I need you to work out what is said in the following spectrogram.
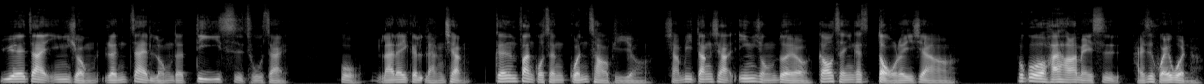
约在英雄人在龙的第一次出赛哦，来了一个踉跄，跟范国成滚草皮哦，想必当下英雄队哦高层应该是抖了一下啊，不过还好他没事，还是回稳了。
